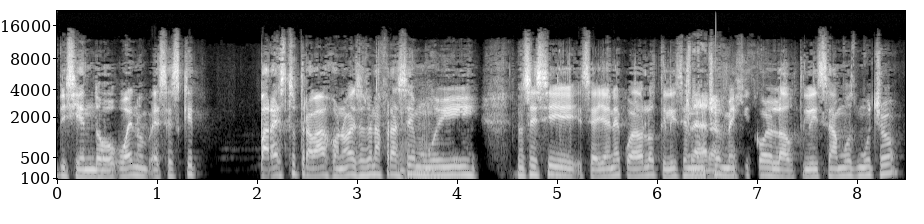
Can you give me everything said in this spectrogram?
diciendo, bueno, es, es que para esto trabajo, ¿no? Esa es una frase muy, no sé si, si allá en Ecuador lo utilizan mucho, en México la utilizamos mucho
